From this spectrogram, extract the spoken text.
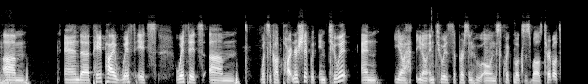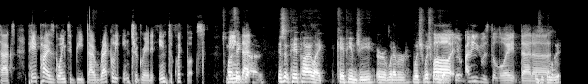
Mm-hmm. Um, and uh, PayPie with its with its um, what's it called partnership with Intuit and you know you know Intuit is the person who owns QuickBooks as well as TurboTax. PayPie is going to be directly integrated into QuickBooks, well, meaning think, that uh, isn't PayPie like KPMG or whatever? Which which one? Uh, it, I think it was Deloitte that. Uh, Deloitte?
